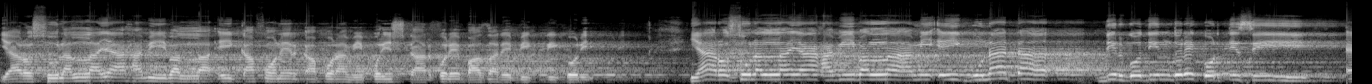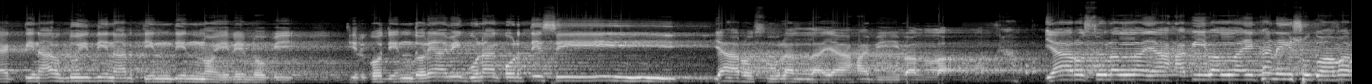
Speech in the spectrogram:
ইয়া রসুল আল্লাহ ইয়া হাবিব আল্লাহ এই কাফনের কাপড় আমি পরিষ্কার করে বাজারে বিক্রি করি। ইয়া রসুল আল্লাহ ইয়া হাবিব আল্লাহ আমি এই গুনাহটা দীর্ঘদিন ধরে করতেছি। একদিন আর দুই দিন আর তিন দিন নয় রে নবী, দীর্ঘদিন ধরে আমি গুনাহ করতেছি। ইয়া রসুল আল্লাহ ইয়া হাবিব আল্লাহ ইয়া রসুল আল্লাহ ইয়া হাবিব আল্লাহ এখানেই শুধু আমার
